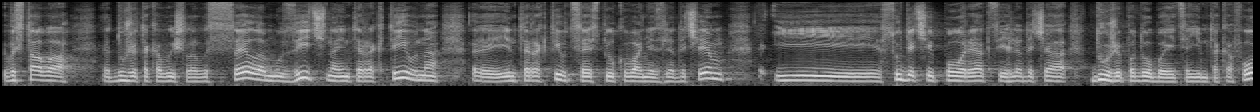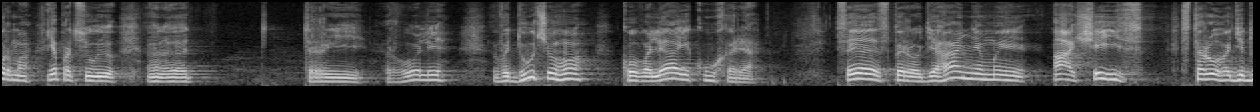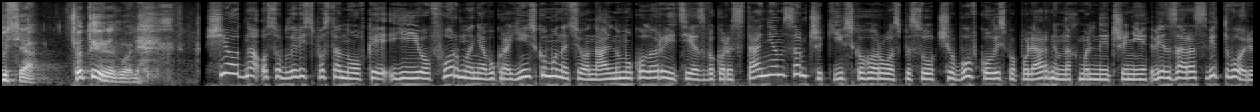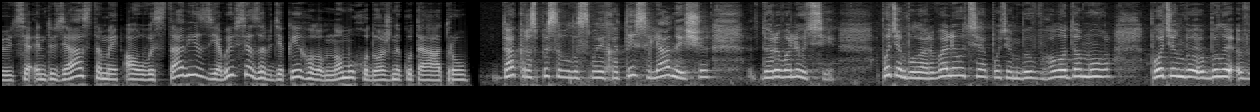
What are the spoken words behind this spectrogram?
Вистава дуже така вийшла весела, музична, інтерактивна. Е, Інтерактив це спілкування з глядачем. І судячи по реакції глядача, дуже подобається їм така форма. Я працюю е, три ролі ведучого, коваля і кухаря. Це з переодяганнями, а ще й старого дідуся. Чотири ролі. Ще одна особливість постановки її оформлення в українському національному колориті з використанням самчиківського розпису, що був колись популярним на Хмельниччині. Він зараз відтворюється ентузіастами, а у виставі з'явився завдяки головному художнику театру. Так розписували свої хати селяни ще до революції. Потім була революція, потім був голодомор, потім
